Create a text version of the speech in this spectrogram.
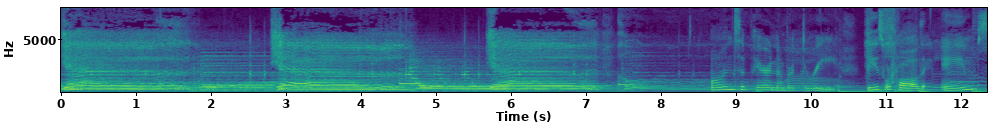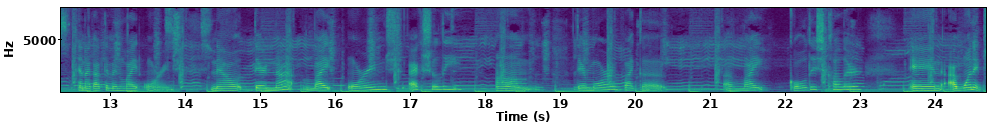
Yeah, yeah, yeah. On to pair number three. These were called Ames, and I got them in light orange. Now, they're not light orange actually. Um, they're more of like a a light goldish color and I wanted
